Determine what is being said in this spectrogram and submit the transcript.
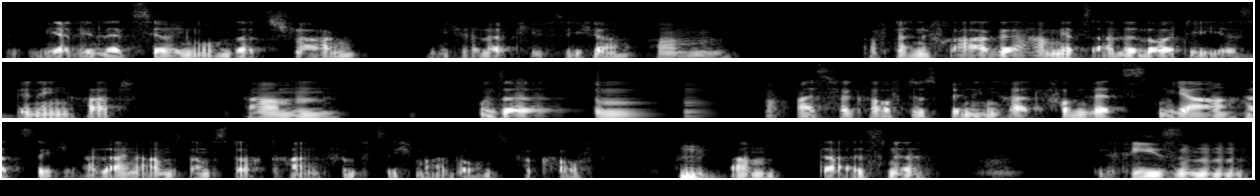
ja, den letztjährigen Umsatz schlagen, bin ich relativ sicher. Ähm, auf deine Frage, haben jetzt alle Leute ihr Spinningrad? Ähm, unser meistverkauftes Spinningrad vom letzten Jahr hat sich alleine am Samstag 53 Mal bei uns verkauft. Hm. Ähm, da ist eine riesen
